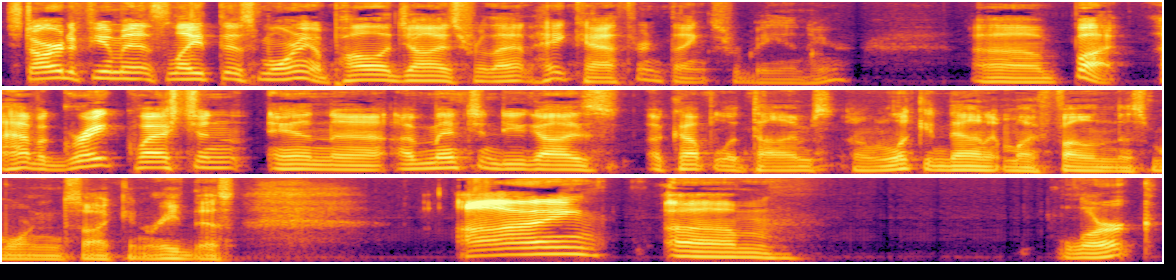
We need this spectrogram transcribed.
started a few minutes late this morning. Apologize for that. Hey, Catherine, thanks for being here. Um, but I have a great question, and uh, I've mentioned to you guys a couple of times. I'm looking down at my phone this morning so I can read this. I um, lurk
